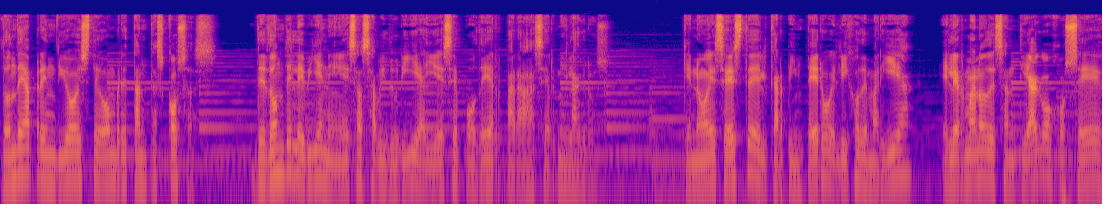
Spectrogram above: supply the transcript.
¿Dónde aprendió este hombre tantas cosas? ¿De dónde le viene esa sabiduría y ese poder para hacer milagros? ¿Que no es este el carpintero, el hijo de María, el hermano de Santiago, José,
